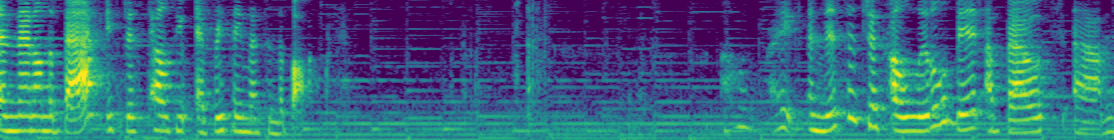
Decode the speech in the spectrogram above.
And then on the back, it just tells you everything that's in the box. All right, and this is just a little bit about, um,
